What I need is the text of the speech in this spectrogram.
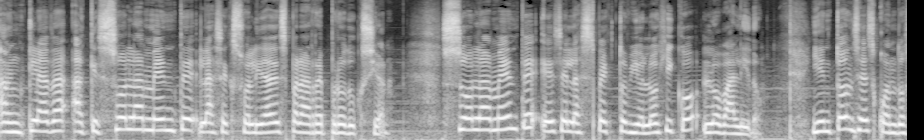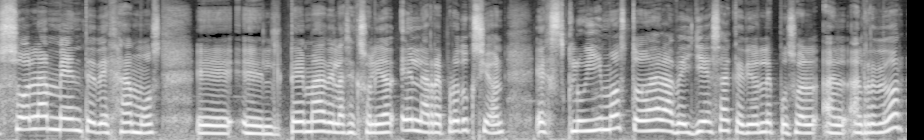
anclada a que solamente la sexualidad es para reproducción. Solamente es el aspecto biológico lo válido. Y entonces cuando solamente dejamos eh, el tema de la sexualidad en la reproducción, excluimos toda la belleza que Dios le puso alrededor.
